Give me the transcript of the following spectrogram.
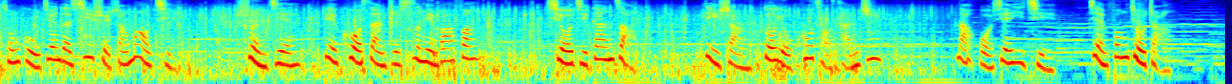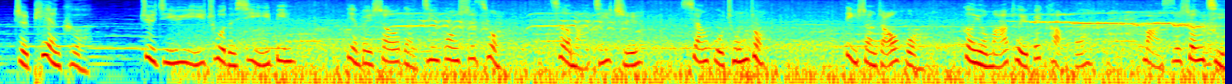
从谷间的溪水上冒起，瞬间便扩散至四面八方。秋季干燥，地上多有枯草残枝。那火线一起，见风就长。只片刻，聚集于一处的西夷兵。便被烧得惊慌失措，策马疾驰，相互冲撞，地上着火，更有马腿被烤的，马嘶声起，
